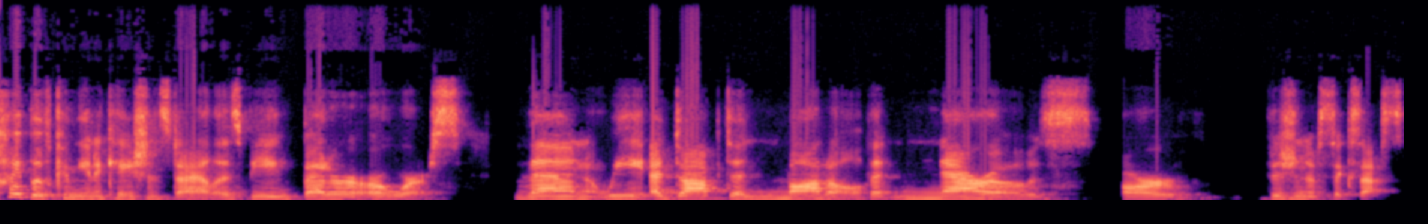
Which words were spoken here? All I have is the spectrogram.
type of communication style as being better or worse, then we adopt a model that narrows our vision of success.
